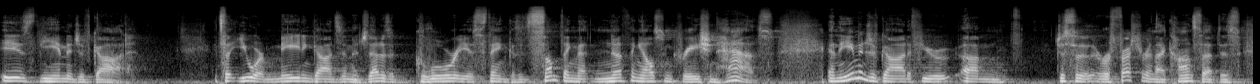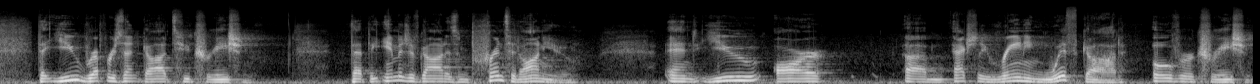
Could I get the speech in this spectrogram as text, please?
is the image of God. It's that you are made in God's image. That is a glorious thing because it's something that nothing else in creation has. And the image of God, if you um, just a, a refresher in that concept, is that you represent God to creation. That the image of God is imprinted on you, and you are um, actually reigning with God over creation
